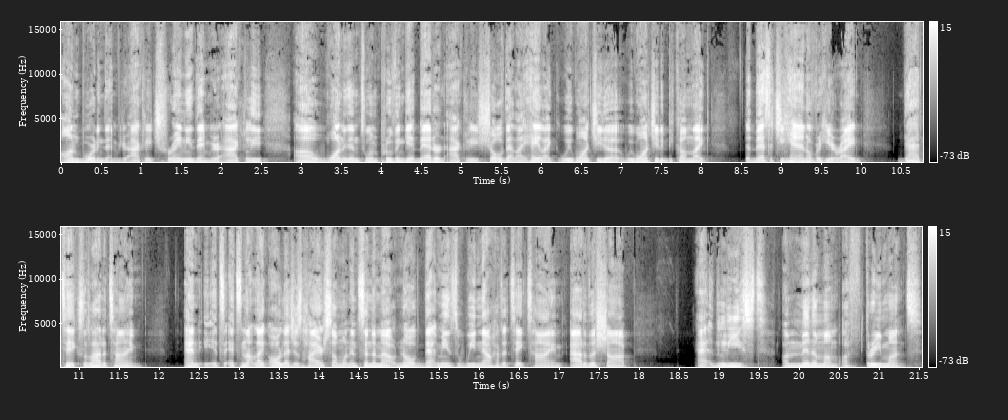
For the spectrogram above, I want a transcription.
onboarding them you're actually training them you're actually uh, wanting them to improve and get better and actually show that like hey like we want you to we want you to become like the best that you can over here right? That takes a lot of time. And it's it's not like oh let's just hire someone and send them out. No that means we now have to take time out of the shop at least a minimum of three months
